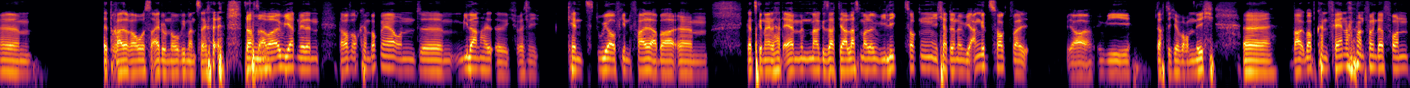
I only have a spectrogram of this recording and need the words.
ähm, Drall raus, I don't know, wie man sagt, sagt mhm. aber irgendwie hatten wir dann darauf auch keinen Bock mehr und ähm, Milan, äh, ich weiß nicht, kennst du ja auf jeden Fall, aber ähm, ganz generell hat er mal gesagt, ja, lass mal irgendwie League zocken. Ich hatte dann irgendwie angezockt, weil ja, irgendwie dachte ich ja, warum nicht. Äh, war überhaupt kein Fan am Anfang davon,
